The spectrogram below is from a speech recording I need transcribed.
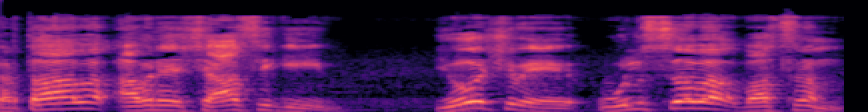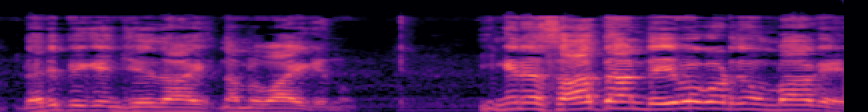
കർത്താവ് അവനെ ശാസിക്കുകയും യോശുവെ ഉത്സവ വസ്ത്രം ധരിപ്പിക്കുകയും ചെയ്തതായി നമ്മൾ വായിക്കുന്നു. ഇങ്ങനെ സാത്താൻ ദൈവകോടതി മുമ്പാകെ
